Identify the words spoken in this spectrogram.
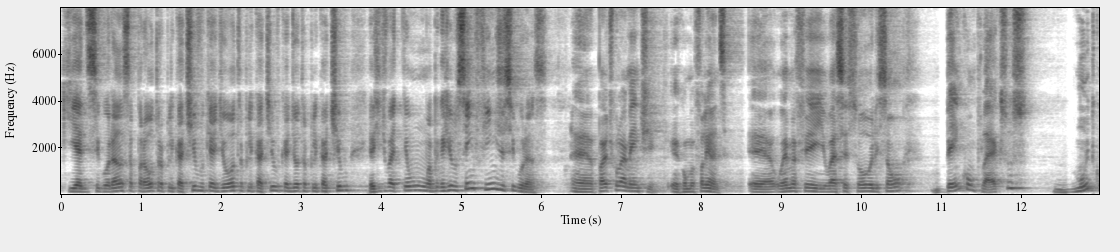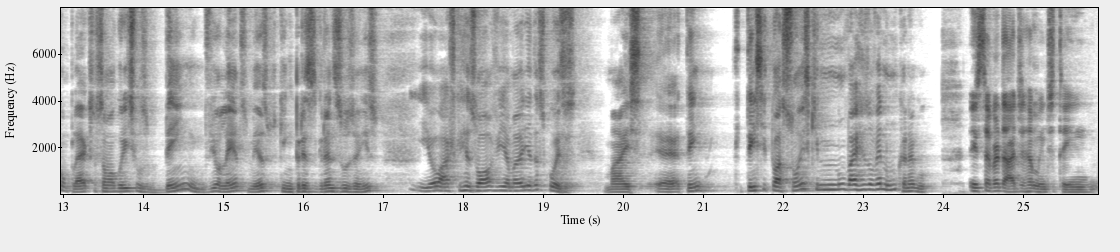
que é de segurança para outro aplicativo, que é de outro aplicativo, que é de outro aplicativo, e a gente vai ter um aplicativo sem fins de segurança. É, particularmente, é, como eu falei antes, é, o MFA e o SSO eles são bem complexos, muito complexos, são algoritmos bem violentos mesmo, que empresas grandes usam isso, e eu acho que resolve a maioria das coisas. Mas é, tem tem situações que não vai resolver nunca, né, Gu? Isso é verdade, realmente tem.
